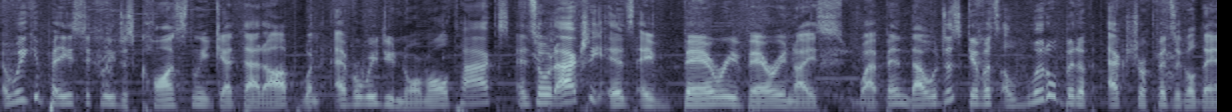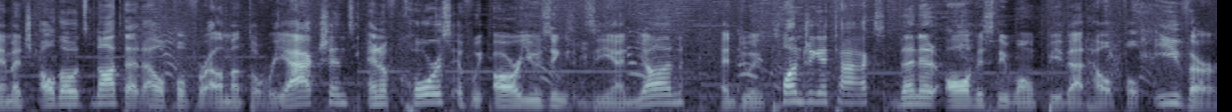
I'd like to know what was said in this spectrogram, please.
and we can basically just constantly get that up whenever we do normal attacks. And so it actually is a very, very nice weapon that will just give us a little bit of extra physical damage, although it's not that helpful for elemental reactions. And of course, if we are using Xian Yun and doing plunging attacks, then it obviously won't be that helpful either.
